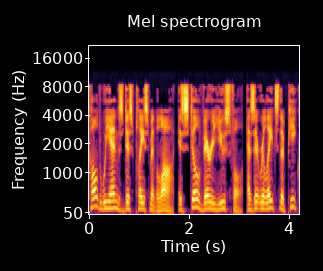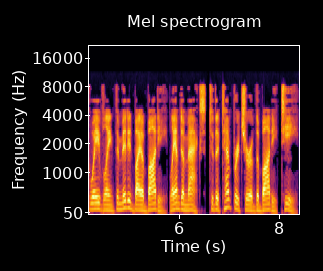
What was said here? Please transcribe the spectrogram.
called Wien's displacement law, is still very useful, as it relates the peak wavelength emitted by a body lambda max, to the temperature of the body T.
